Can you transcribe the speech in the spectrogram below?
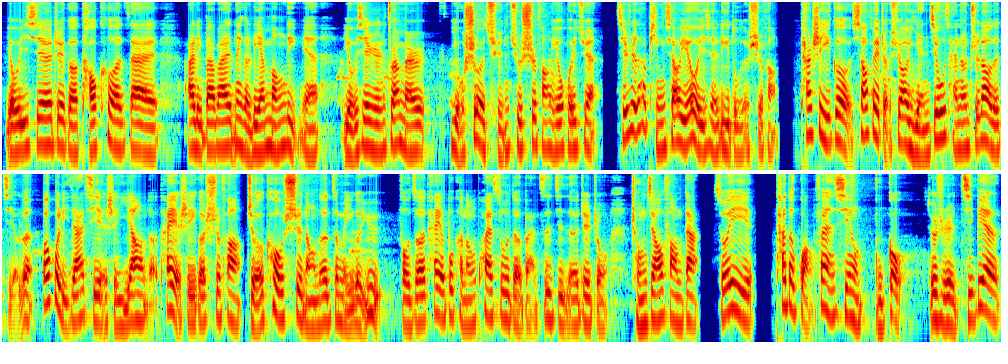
有一些这个淘客在阿里巴巴那个联盟里面，有一些人专门有社群去释放优惠券。其实它平销也有一些力度的释放。它是一个消费者需要研究才能知道的结论，包括李佳琦也是一样的，它也是一个释放折扣势能的这么一个域，否则它也不可能快速的把自己的这种成交放大，所以它的广泛性不够。就是即便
